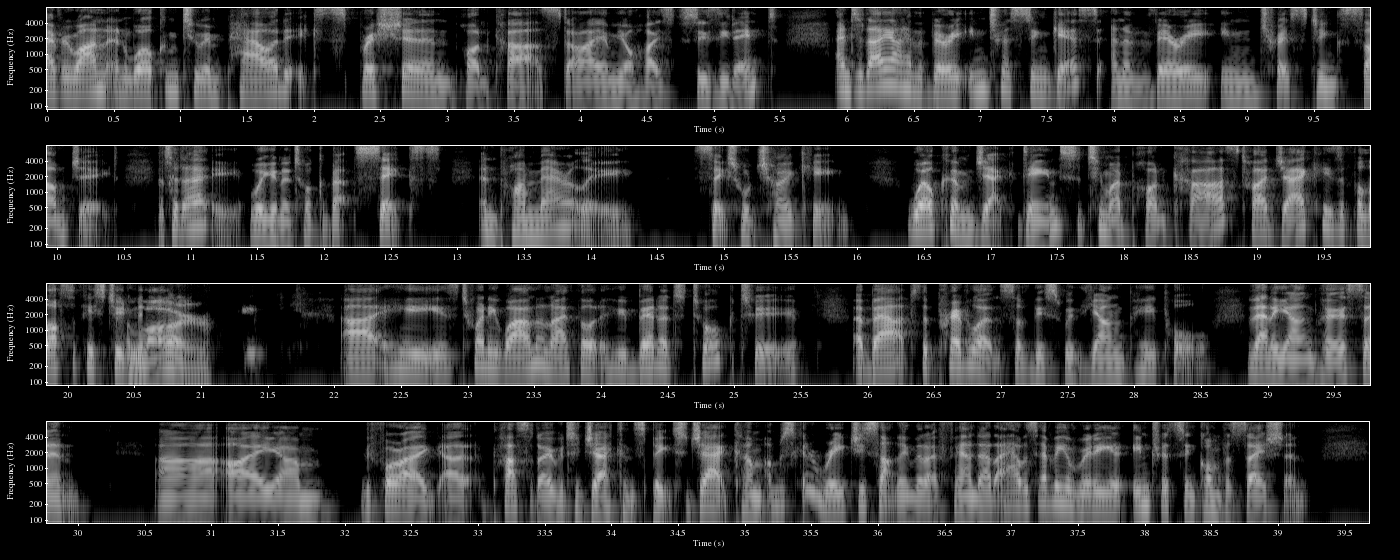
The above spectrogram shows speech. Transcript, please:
Hi, everyone, and welcome to Empowered Expression podcast. I am your host, Suzi Dent, and today I have a very interesting guest and a very interesting subject. Today, we're going to talk about sex and primarily sexual choking. Welcome, Jack Dent, to my podcast. Hi, Jack. He's a philosophy student. Hello. Uh, he is 21, and I thought who better to talk to about the prevalence of this with young people than a young person. Uh, I um, before I uh, pass it over to Jack and speak to Jack, um, I'm just going to read you something that I found out. I was having a really interesting conversation,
